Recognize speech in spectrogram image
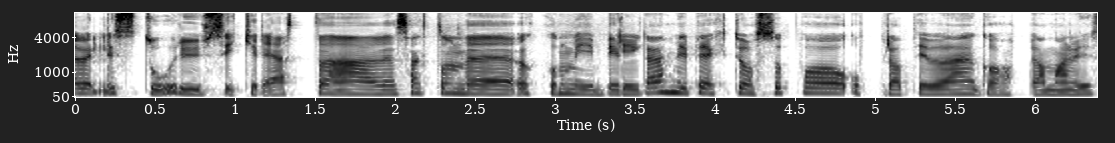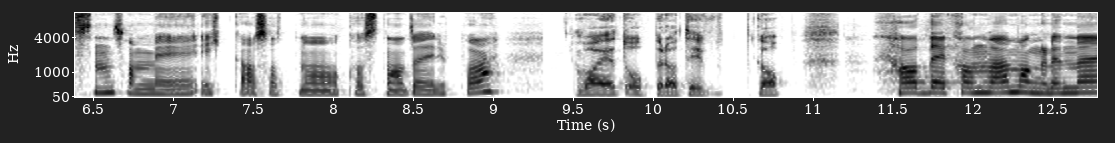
er veldig stor usikkerhet eh, vi har sagt, om det økonomibildet. Vi pekte jo også på operative gap i analysen, som vi ikke har satt noen kostnader på. Hva er et operativt gap? Ja, Det kan være manglende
